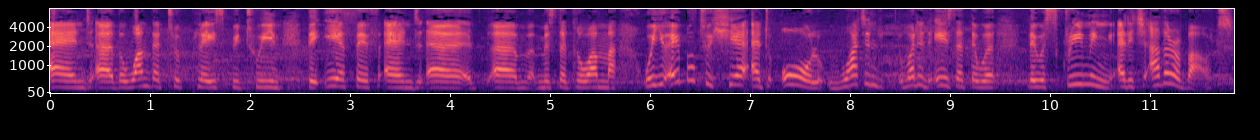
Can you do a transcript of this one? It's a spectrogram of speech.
and uh, the one that took place between the EFF and uh, um, Mr. Tlouama, were you able to hear at all what in, what it is that they were they were screaming at each other about?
